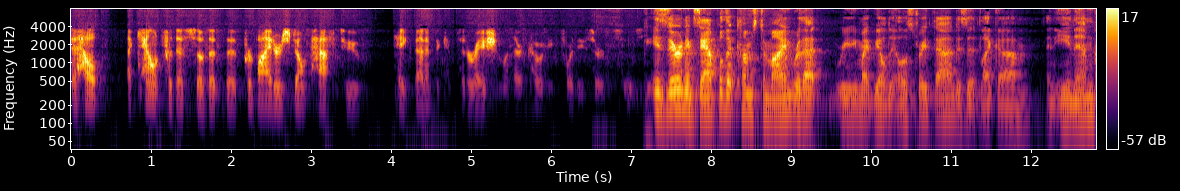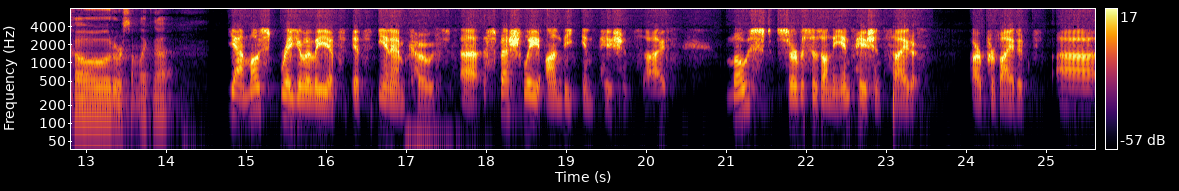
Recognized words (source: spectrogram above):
to help account for this, so that the providers don't have to take that into consideration when they're coding for these services. Is there an example that comes to mind where that where you might be able to illustrate that? Is it like um, an E and M code or something like that? Yeah, most regularly it's it's E and M codes, uh, especially on the inpatient side. Most services on the inpatient side are provided. Uh,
